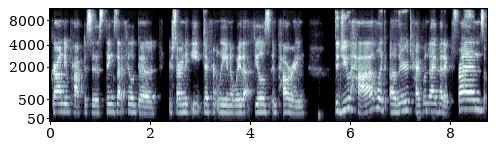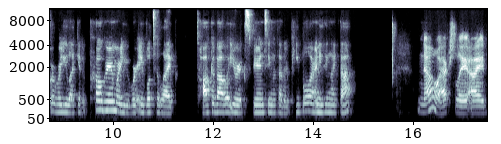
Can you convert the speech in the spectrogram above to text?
grounding practices, things that feel good, you're starting to eat differently in a way that feels empowering did you have like other type 1 diabetic friends or were you like in a program where you were able to like talk about what you were experiencing with other people or anything like that? No actually i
